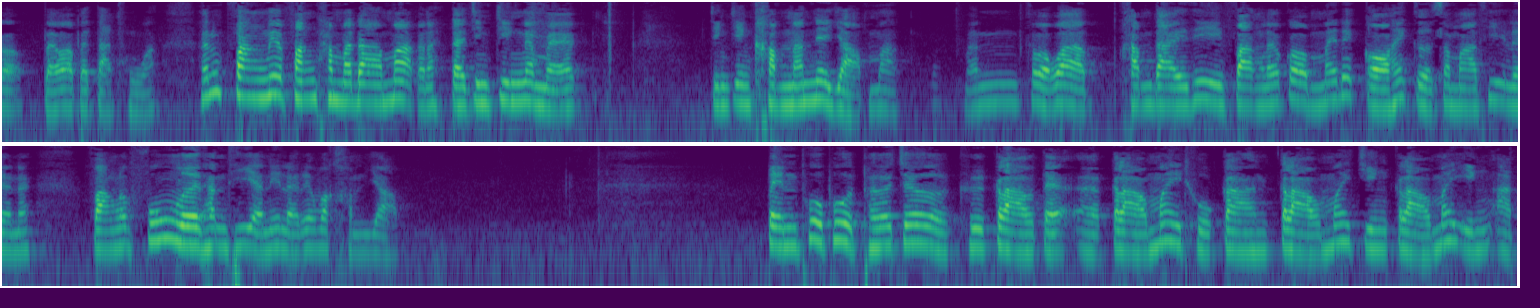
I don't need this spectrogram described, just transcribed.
ก็แปลว่าไปตัดหัวฉะนั้นฟังเนี่ยฟังธรรมดามากนะ แต่จริงๆเนี่ยแหมจริง ๆคำนั้นเนี่ยหยาบมาก มันเขาบอกว่าคำใดที่ฟังแล้วก็ไม่ได้ก่อให้เกิดสมาธิเลยนะ ฟังแล้วฟุ้งเลยทันที อันนี้แหละเรียกว่าคำหยาบ เป็นผู้พูดเพ้อเจ้อคือกล่าวแต่กล่าวไม่ถูกการ กล่าวไม่จริงกล่าวไม่อิงอัด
